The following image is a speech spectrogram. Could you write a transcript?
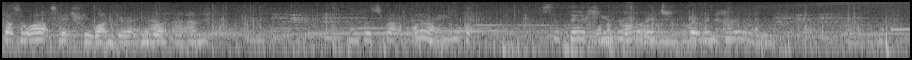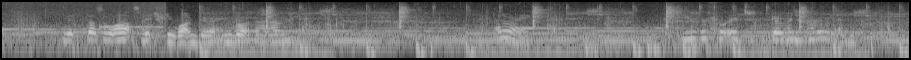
That's well, that's literally what I'm doing. But um, the scrap book, anyway, it's the third one I've got. going home. That's well, that's literally what I'm doing. But um, anyway, cue the footage going home.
